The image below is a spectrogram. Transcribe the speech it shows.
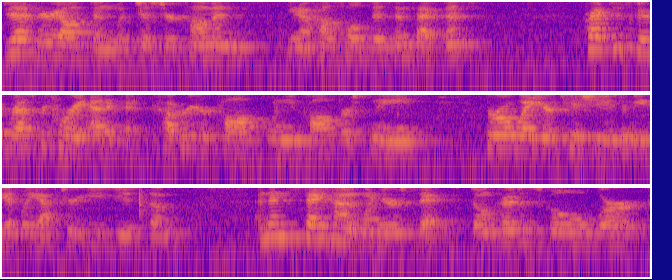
Do that very often with just your common, you know, household disinfectant. Practice good respiratory etiquette. Cover your cough when you cough or sneeze. Throw away your tissues immediately after you use them. And then stay home when you're sick. Don't go to school, work,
